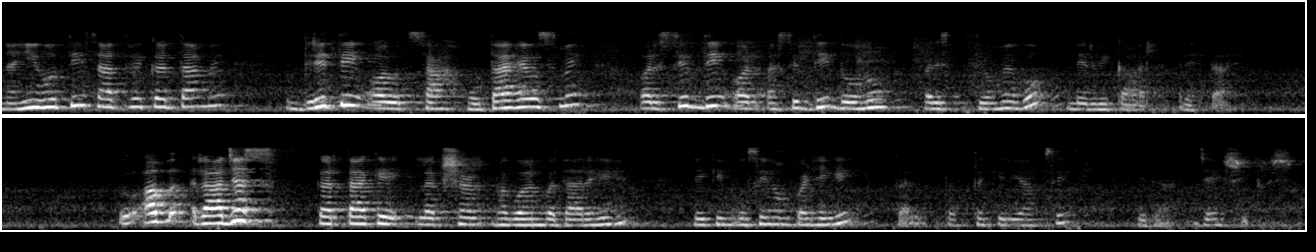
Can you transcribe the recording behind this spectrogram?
नहीं होती सात्विकता में, धृति और उत्साह होता है उसमें और सिद्धि और असिद्धि दोनों परिस्थितियों में वो निर्विकार रहता है। तो अब राजस कर्ता के लक्षण भगवान बता रहे हैं, लेकिन उसे हम पढ़ेंगे कल। तब तक के लिए आपसे विदा। जय श्री कृष्ण।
